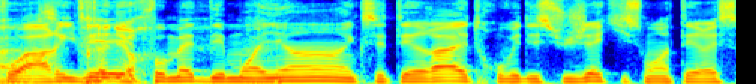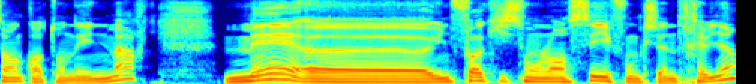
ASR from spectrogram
faut arriver dur. faut mettre des moyens etc et trouver des sujets qui sont intéressants quand on est une marque mais euh, une fois qu'ils sont lancés ils fonctionnent très bien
